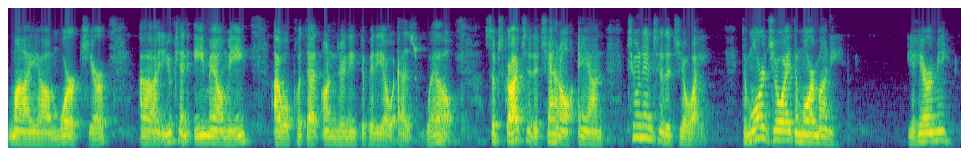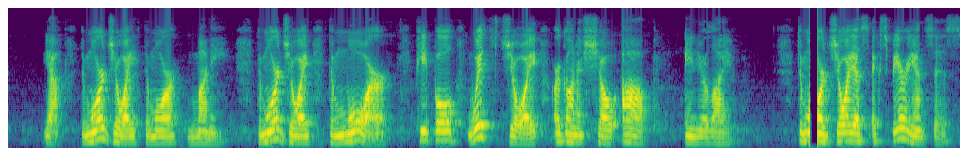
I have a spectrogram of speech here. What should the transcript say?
my um, work here. Uh, you can email me. I will put that underneath the video as well. Subscribe to the channel and tune into the joy. The more joy, the more money. You hearing me? Yeah. The more joy, the more money. The more joy, the more people with joy are going to show up in your life. The more joyous experiences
